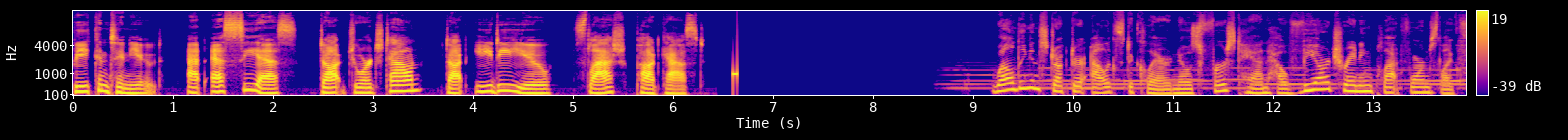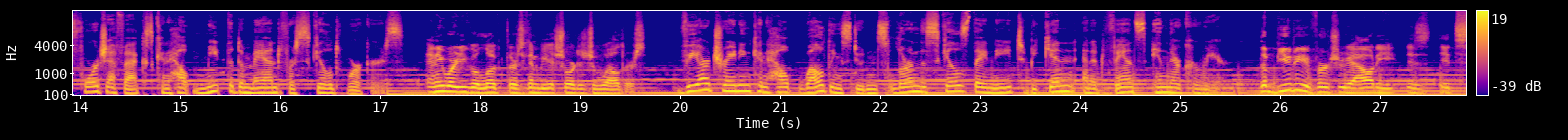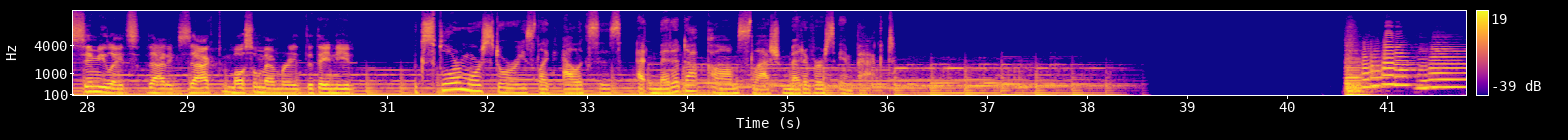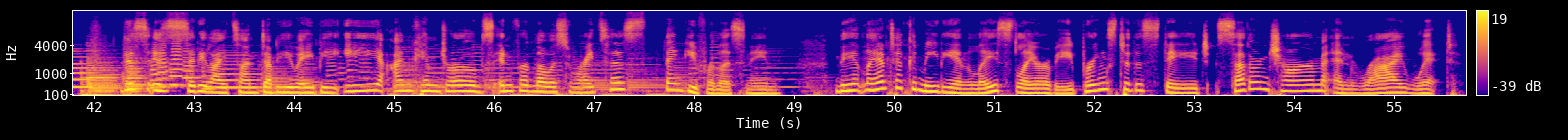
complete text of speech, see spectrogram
be continued at scs.georgetown.edu slash podcast. Welding instructor Alex DeClaire knows firsthand how VR training platforms like ForgeFX can help meet the demand for skilled workers. Anywhere you go look, there's going to be a shortage of welders. VR training can help welding students learn the skills they need to begin and advance in their career. The beauty of virtual reality is it simulates that exact muscle memory that they need. Explore more stories like Alex's at meta.com slash metaverse impact. This is City Lights on WABE. I'm Kim Drobes, in for Lois Reitzes. Thank you for listening. The Atlanta comedian Lace Larrabee brings to the stage Southern charm and wry wit.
